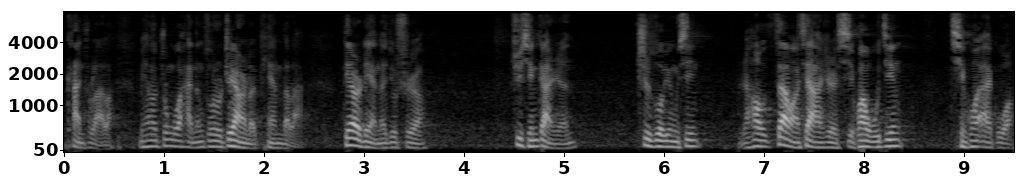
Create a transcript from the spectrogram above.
看出来了，没想到中国还能做出这样的片子来。第二点呢，就是剧情感人，制作用心，然后再往下是喜欢吴京，情怀爱国。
